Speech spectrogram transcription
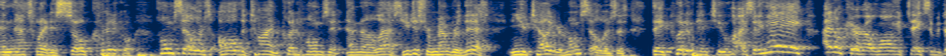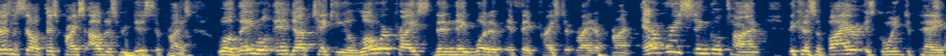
And that's why it is so critical. Home sellers all the time put homes in MLS. You just remember this and you tell your home sellers this. They put them in too high, saying, hey, I don't care how long it takes. If it doesn't sell at this price, I'll just reduce the price. Well, they will end up taking a lower price than they would have if they priced it right up front every single time because a buyer is going to pay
